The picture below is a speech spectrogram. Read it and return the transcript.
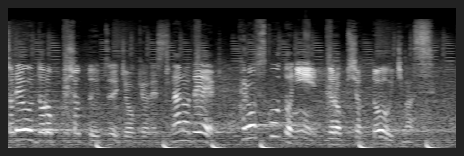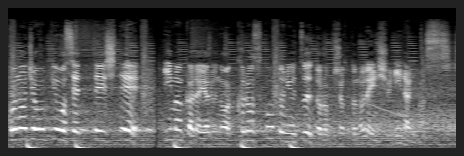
それをドロップショット打つ状況です。なのでクロスコートにドロップショットを打ちます。この状況を設定して今からやるのはクロスコートに打つドロップショットの練習になります。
